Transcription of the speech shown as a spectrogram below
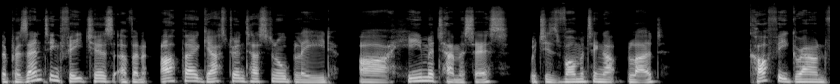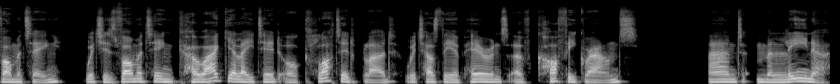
The presenting features of an upper gastrointestinal bleed are hematemesis, which is vomiting up blood, coffee ground vomiting, which is vomiting coagulated or clotted blood, which has the appearance of coffee grounds, and melena,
